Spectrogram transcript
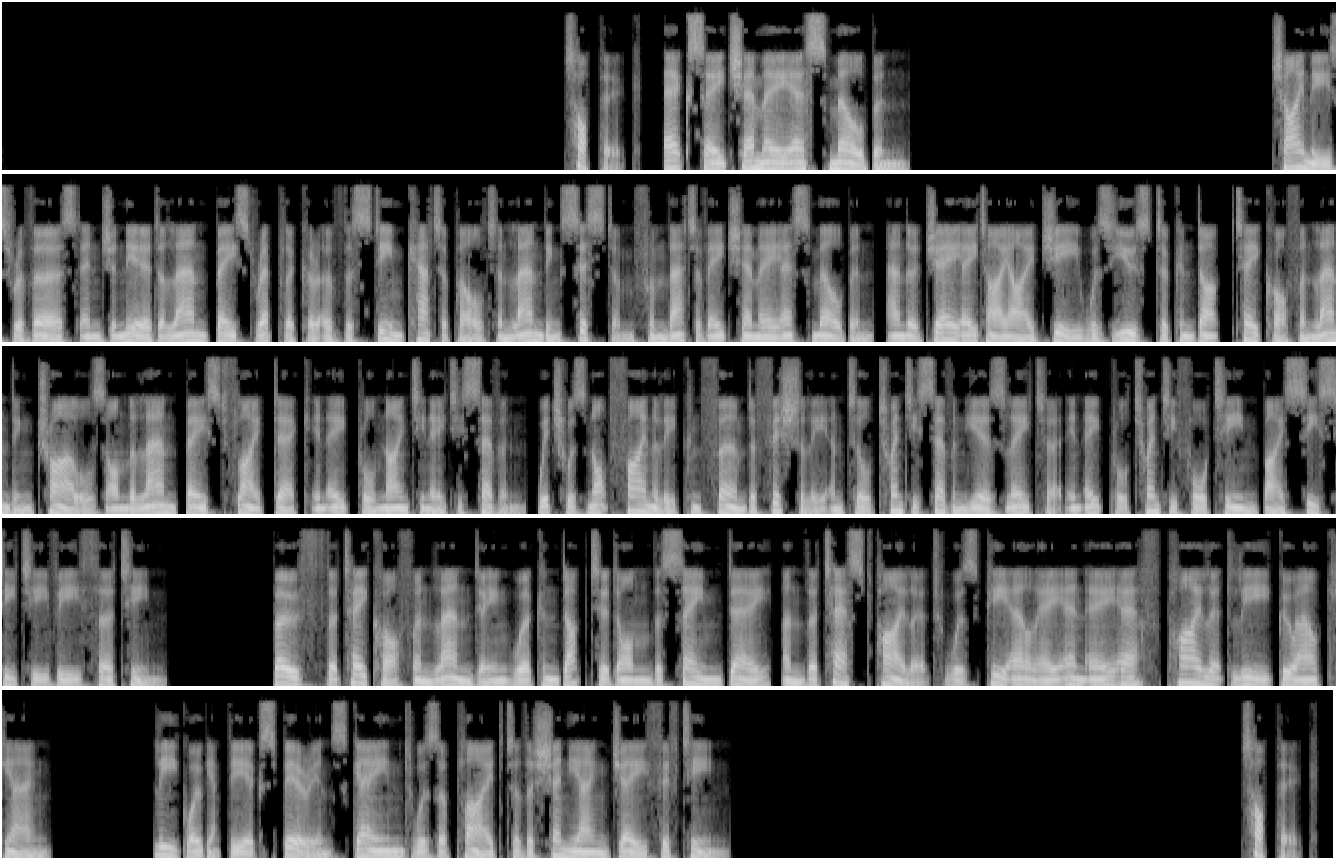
XHMAS Melbourne Chinese reverse-engineered a land-based replica of the steam catapult and landing system from that of HMAS Melbourne, and a J-8IIG was used to conduct takeoff and landing trials on the land-based flight deck in April 1987, which was not finally confirmed officially until 27 years later in April 2014 by CCTV 13. Both the takeoff and landing were conducted on the same day, and the test pilot was PLANAF pilot Li Guoqiang. The experience gained was applied to the Shenyang J-15.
